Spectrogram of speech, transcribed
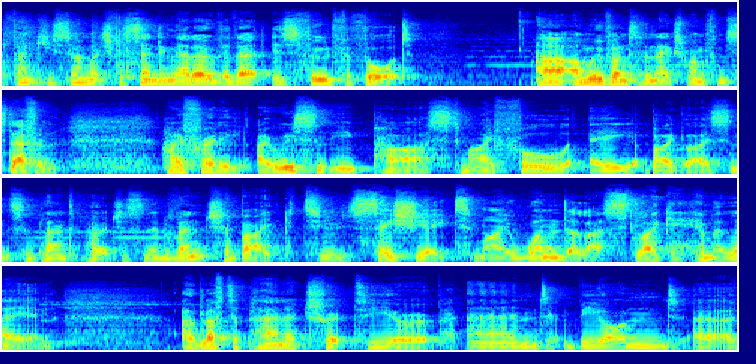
Thank you so much for sending that over. That is food for thought. Uh, I'll move on to the next one from Stefan. Hi Freddie, I recently passed my full A bike license and plan to purchase an adventure bike to satiate my wanderlust like a Himalayan. I would love to plan a trip to Europe and beyond, uh, a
